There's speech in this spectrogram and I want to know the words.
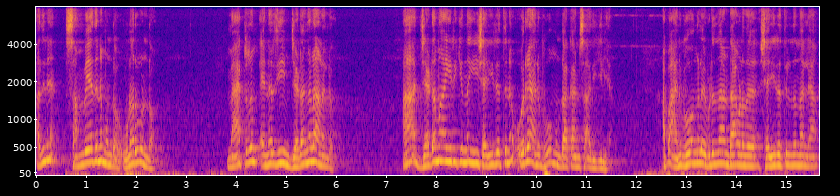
അതിന് സംവേദനമുണ്ടോ? ഉണർവുണ്ടോ? മാറ്ററും എനർജിയും ജഡങ്ങളാണല്ലോ. ആ ജഡമായിരിക്കുന്ന ഈ ശരീരത്തിന് ഒരനുഭവം ഉണ്ടാക്കാൻ സാധിക്കില്ല. അപ്പോൾ അനുഭവങ്ങൾ എവിടെ നിന്നാണ് ഉണ്ടാവുന്നത് ശരീരത്തിൽ നിന്നല്ല.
